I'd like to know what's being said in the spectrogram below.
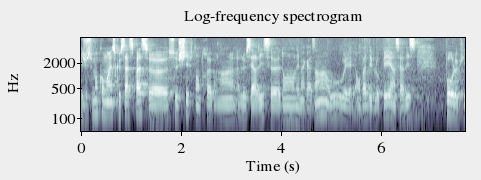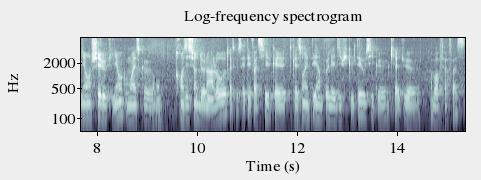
Et justement, comment est-ce que ça se passe, euh, ce shift entre ben, le service dans les magasins où on va développer un service pour le client, chez le client? Comment est-ce qu'on transitionnes de l'un à l'autre? Est-ce que ça a été facile? Quelles, quelles, ont été un peu les difficultés aussi que, qui a dû avoir à faire face?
